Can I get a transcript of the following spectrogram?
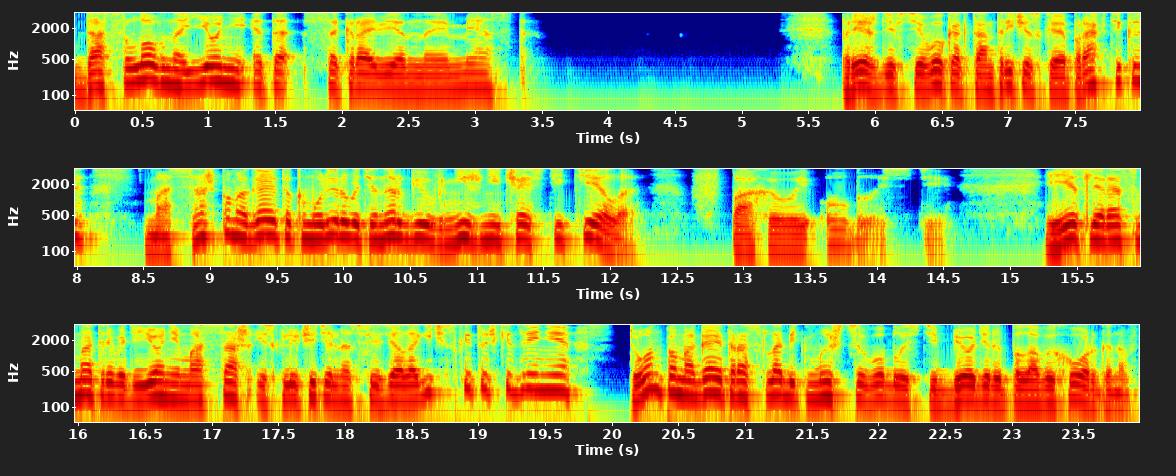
Дословно йони – это сокровенное место. Прежде всего, как тантрическая практика, массаж помогает аккумулировать энергию в нижней части тела, в паховой области. Если рассматривать йони-массаж исключительно с физиологической точки зрения, то он помогает расслабить мышцы в области бедер и половых органов,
